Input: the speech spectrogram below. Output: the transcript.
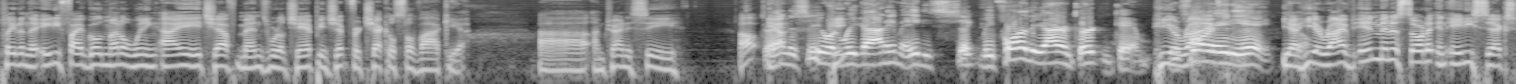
Played in the 85 gold medal winning IHF Men's World Championship for Czechoslovakia. Uh, I'm trying to see. Oh, Trying yeah. to see when He- we got him, 86, before the Iron Curtain came. He before arrived 88. Yeah, he arrived in Minnesota in '86,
